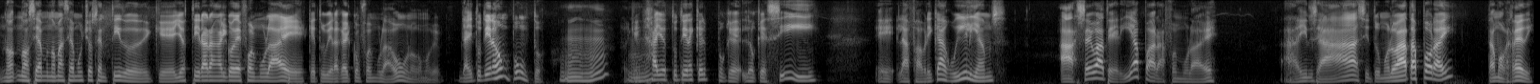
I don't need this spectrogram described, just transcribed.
no, no, hacía, no me hacía mucho sentido de que ellos tiraran algo de Fórmula E que tuviera que ver con Fórmula 1. Como que ya ahí tú tienes un punto. Ujú, ¿Qué ujú. rayos tú tienes que ver? Porque lo que sí, eh, la fábrica Williams hace baterías para Fórmula E. Ahí dice, ah, si tú me lo atas por ahí, estamos ready.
